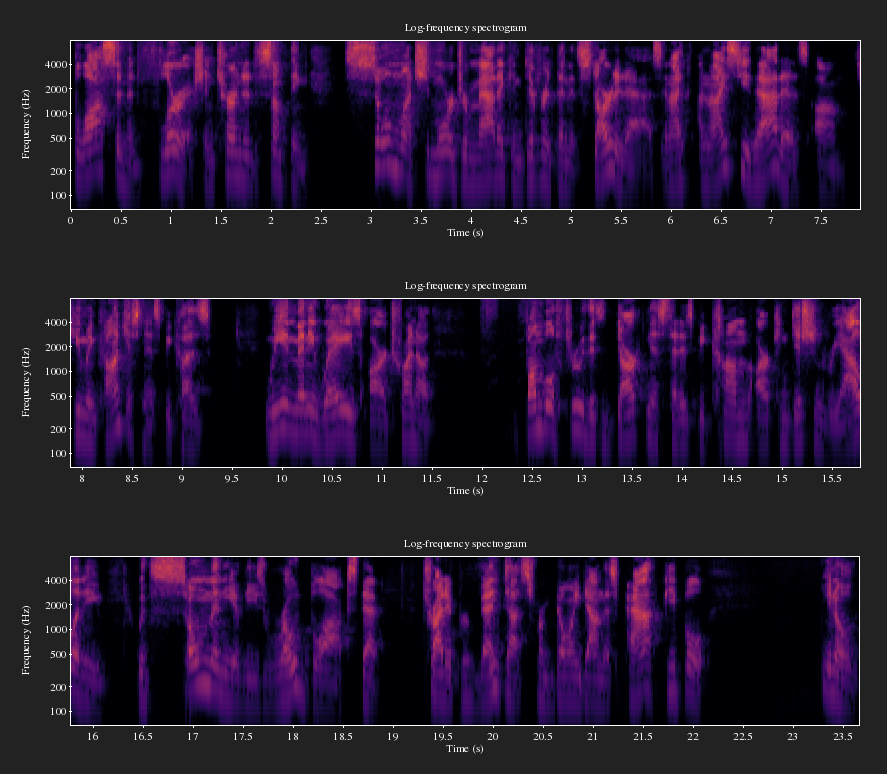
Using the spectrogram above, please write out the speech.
blossom and flourish and turn into something so much more dramatic and different than it started as. And I and I see that as um, human consciousness because we, in many ways, are trying to fumble through this darkness that has become our conditioned reality with so many of these roadblocks that try to prevent us from going down this path people you know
